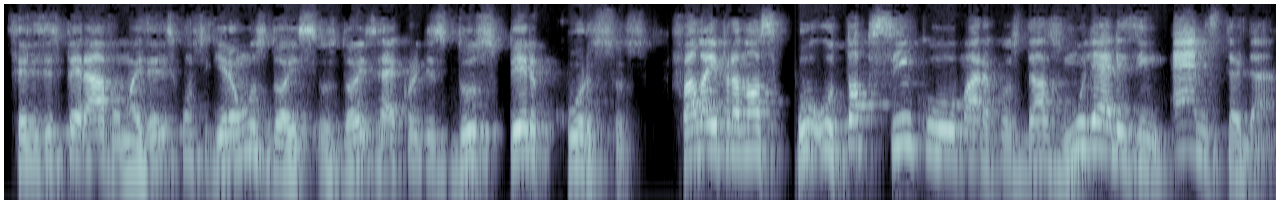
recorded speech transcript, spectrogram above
se eles esperavam, mas eles conseguiram os dois, os dois recordes dos percursos. Fala aí para nós o, o, top 5, Marcos, das mulheres em Amsterdã.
